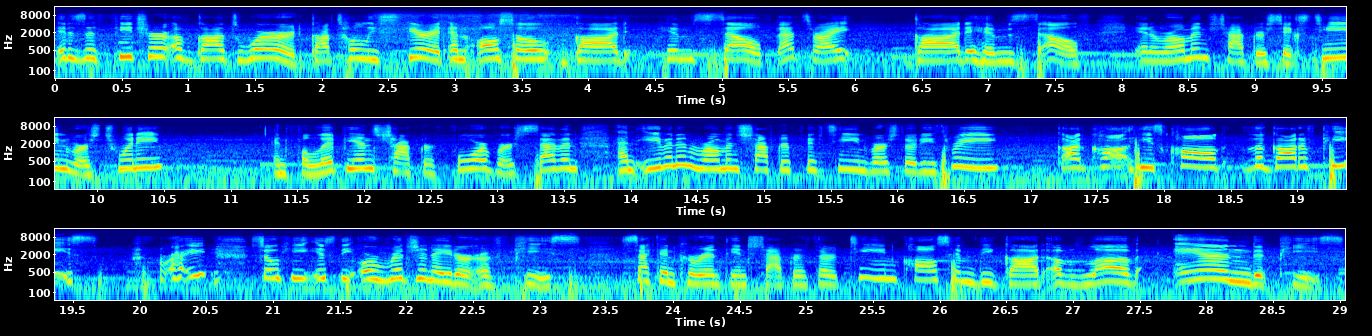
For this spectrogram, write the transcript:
It is a feature of God's Word, God's Holy Spirit, and also God Himself. That's right, God Himself. In Romans chapter 16, verse 20, in Philippians chapter 4 verse 7 and even in Romans chapter 15 verse 33 God call he's called the God of peace right so he is the originator of peace Second Corinthians chapter 13 calls him the God of love and peace.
